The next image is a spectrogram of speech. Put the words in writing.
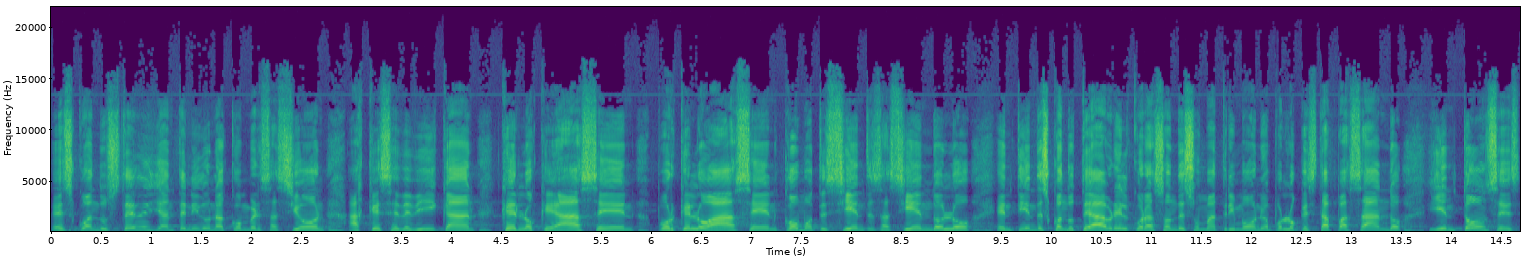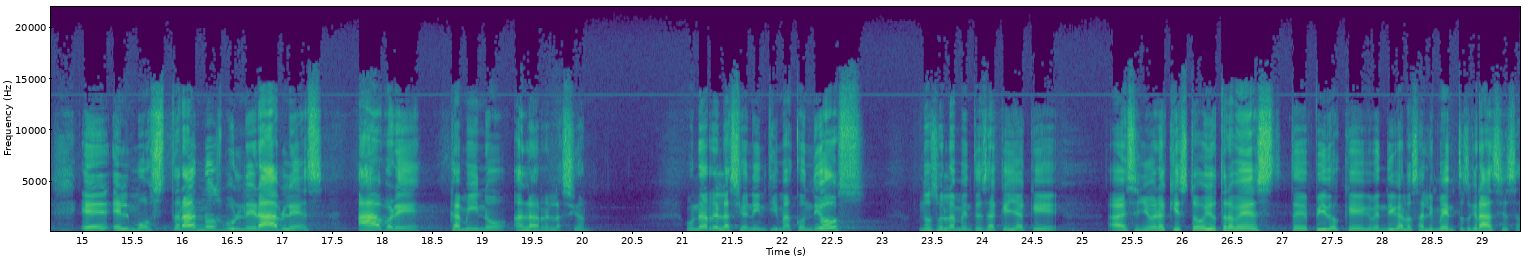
es cuando ustedes ya han tenido una conversación, a qué se dedican, qué es lo que hacen, por qué lo hacen, cómo te sientes haciéndolo, entiendes cuando te abre el corazón de su matrimonio por lo que está pasando. Y entonces el, el mostrarnos vulnerables abre camino a la relación. Una relación íntima con Dios no solamente es aquella que Ay, Señor, aquí estoy otra vez. Te pido que bendiga los alimentos. Gracias.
